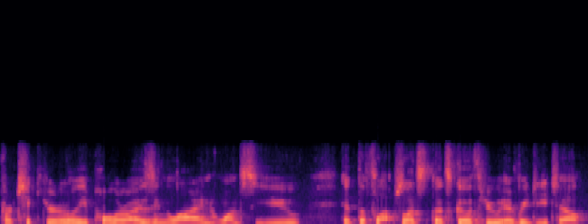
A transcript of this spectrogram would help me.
particularly polarizing line once you hit the flop. So let's let's go through every detail.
